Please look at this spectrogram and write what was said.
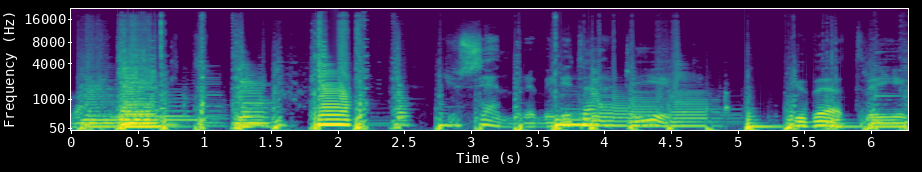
tillräckligt djärva. Ju sämre militärt det gick, ju bättre gick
